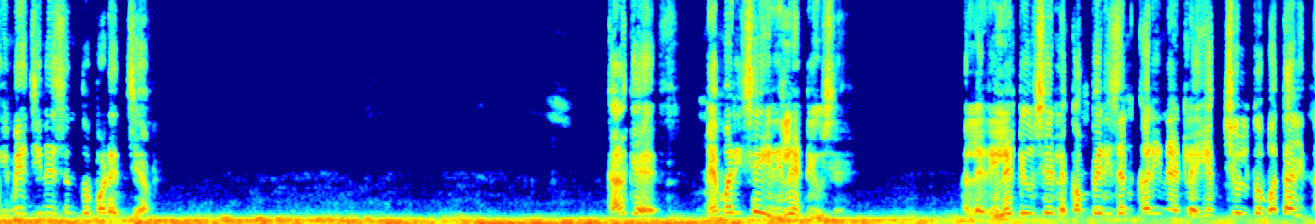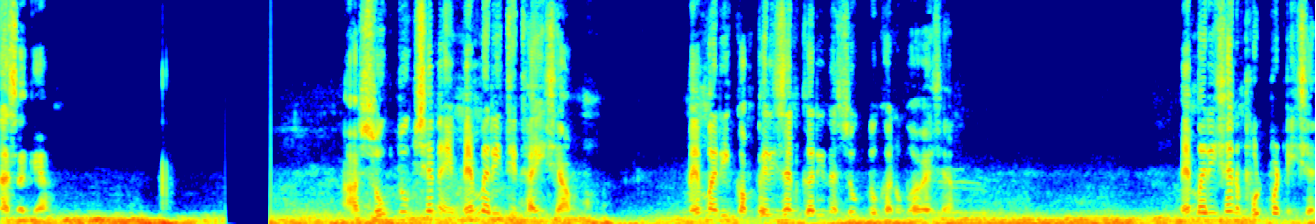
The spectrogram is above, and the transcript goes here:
ઇમેજિનેશન તો ભળે જ છે એમ. કારણ કે મેમરી છે એ રિલેટિવ છે. એટલે રિલેટિવ છે એટલે કમ્પેરિઝન કરીને એટલે એકચ્યુઅલ તો બતાવી જ ના શકે એમ. આ સુખ દુઃખ છે ને એ મેમરીથી થાય છે આમ. મેમરી કમ્પેરિઝન કરીને સુખ દુઃખ અનુભવે છે આમ મેમરી છે ને ફૂટપટ્ટી છે.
